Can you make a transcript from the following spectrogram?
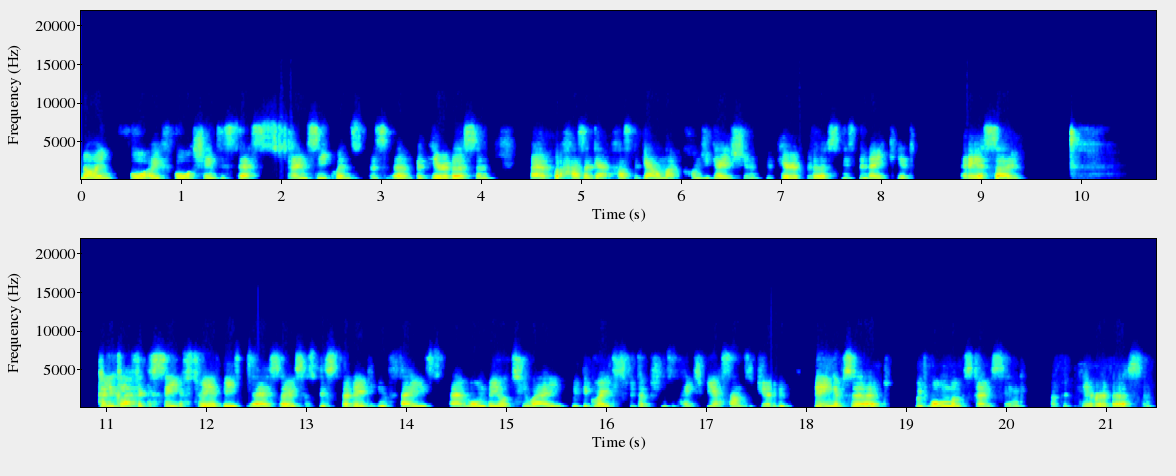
3389404 shown to same sequence as uh, bepirovirsen, uh, but has, a, has the GalNAc conjugation. Bepirovirsen is the naked ASO. Clinical efficacy of three of these ASOs has been studied in phase uh, 1b or 2a, with the greatest reductions in HBS antigen being observed with one month's dosing of the bepirovirsen.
